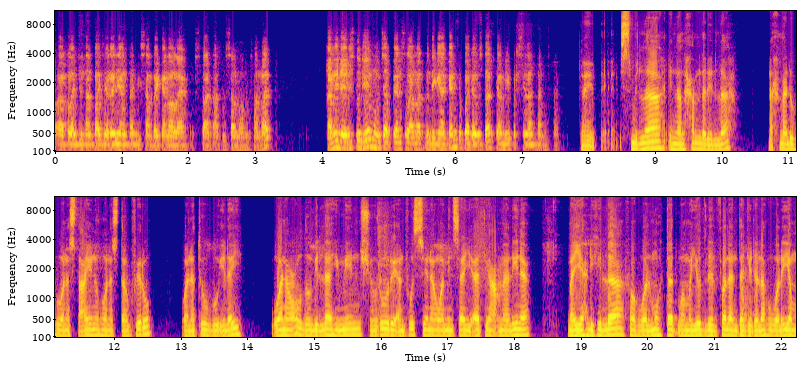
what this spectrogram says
uh, kelanjutan pelajaran yang akan disampaikan oleh Ustadz Abu Salman Muhammad. Kami dari studio mengucapkan selamat mendengarkan kepada Ustadz, kami persilahkan Ustadz. Baik, Bismillah, innalhamdulillah, nahmaduhu wa nasta'inuhu wa nasta'gfiruh, wa natubu ilaih, wa na'udhu billahi min syururi anfusina wa min sayyati a'malina, man yahdihillah fahuwal muhtad, wa mayudlil falan tajidalahu waliyam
